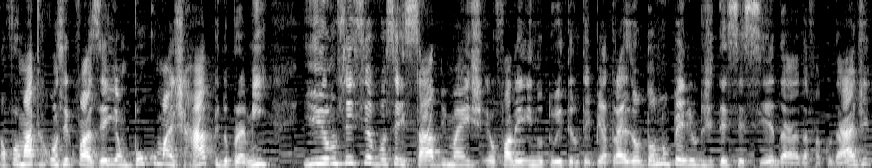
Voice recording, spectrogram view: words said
É um formato que eu consigo fazer e é um pouco mais rápido para mim. E eu não sei se vocês sabem, mas eu falei no Twitter um tempo atrás, eu tô num período de TCC da, da faculdade.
